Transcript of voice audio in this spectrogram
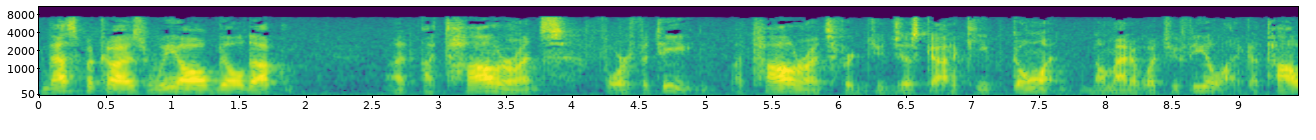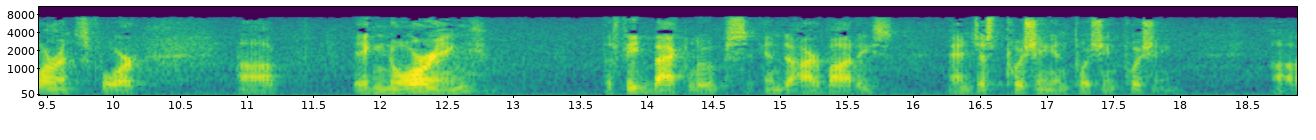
And that's because we all build up a, a tolerance for fatigue, a tolerance for you just got to keep going no matter what you feel like, a tolerance for uh, ignoring the feedback loops into our bodies and just pushing and pushing, pushing. Uh,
